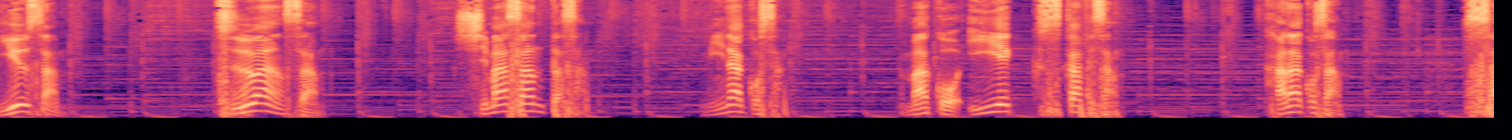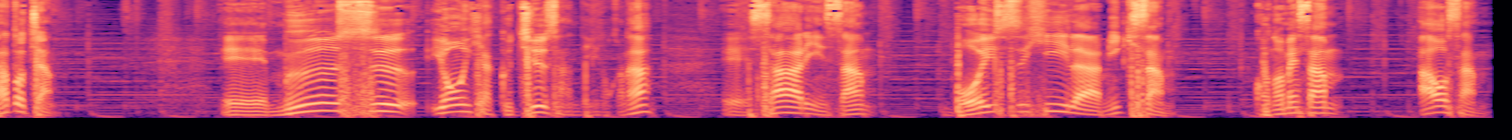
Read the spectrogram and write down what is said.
ゆうさんつぶあんさん島サンタさん美奈子さんまこ EX カフェさんかなこさんさとちゃん、えー、ムース413でいいのかな、えー、サーリンさんボイスヒーラーミキさんこのめさんあおさん、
